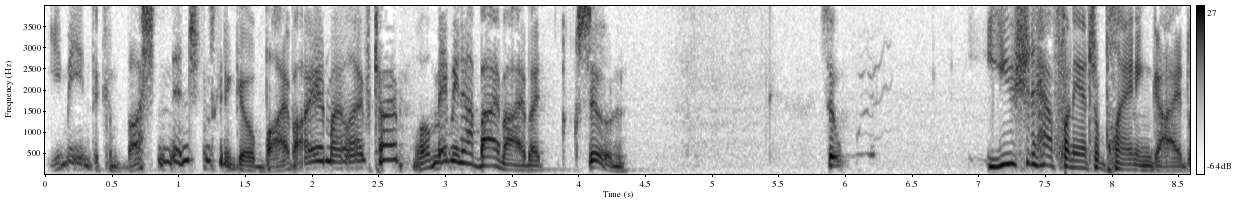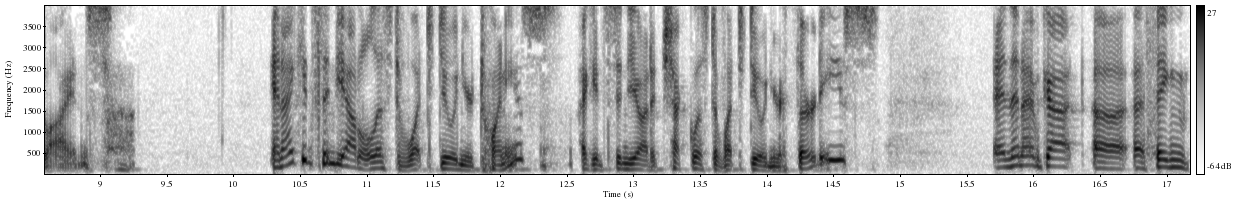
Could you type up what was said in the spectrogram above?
you mean the combustion engine's going to go bye bye in my lifetime? Well, maybe not bye bye, but soon. So you should have financial planning guidelines. And I can send you out a list of what to do in your 20s. I can send you out a checklist of what to do in your 30s. And then I've got uh, a thing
